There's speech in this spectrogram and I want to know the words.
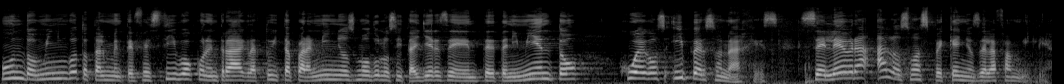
un domingo totalmente festivo con entrada gratuita para niños, módulos y talleres de entretenimiento, juegos y personajes. Celebra a los más pequeños de la familia.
